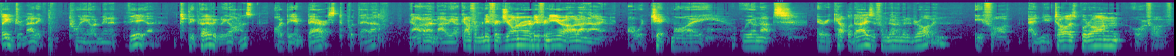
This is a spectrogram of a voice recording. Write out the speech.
big dramatic 20 odd minute video. To be perfectly honest, I'd be embarrassed to put that up. Now I don't know, maybe I come from a different genre, a different era, I don't know. I would check my wheel nuts every couple of days if I'm doing a bit of driving. If I've had new tyres put on, or if I've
